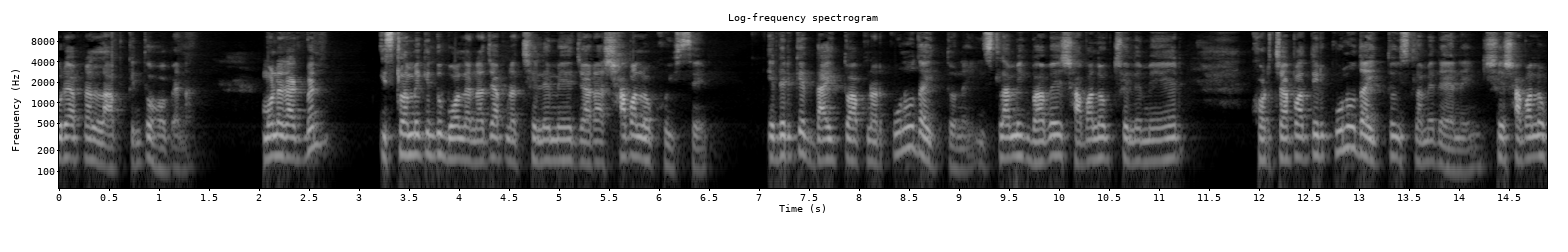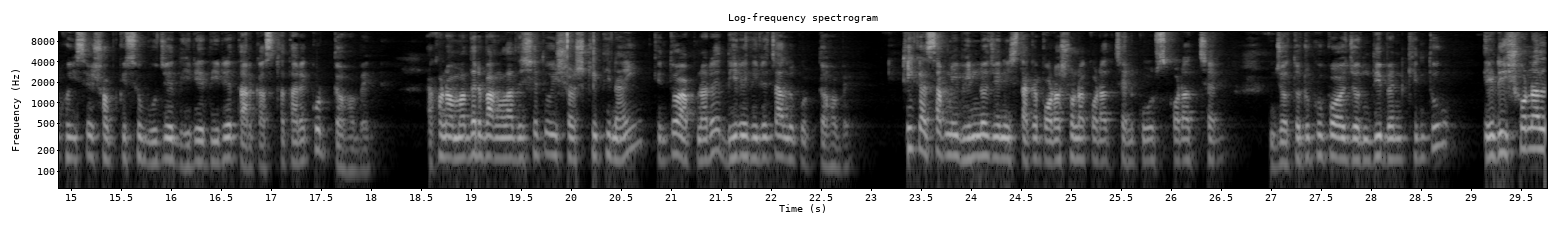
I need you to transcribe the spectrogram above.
করে আপনার লাভ কিন্তু হবে না। মনে রাখবেন, ইসলামে কিন্তু বলে না যে আপনার ছেলে মেয়ে যারা সাবালক হইছে, এদেরকে দায়িত্ব আপনার কোনো দায়িত্ব নেই। ইসলামিকভাবে সাবালক ছেলে মেয়ের খরচাপাতির কোনো দায়িত্ব ইসলামে দেয় নেই। সে সাবালক হইছে সব কিছু বুঝে ধীরে ধীরে তার কাজটা তারে করতে হবে। এখন আমাদের বাংলাদেশে তো ওই সংস্কৃতি নাই, কিন্তু আপনারে ধীরে ধীরে চালু করতে হবে। ঠিক আছে, আপনি ভিন্ন জিনিস তাকে পড়াশোনা করাচ্ছেন, কোর্স করাচ্ছেন যতটুকু প্রয়োজন দিবেন, কিন্তু এডিশনাল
